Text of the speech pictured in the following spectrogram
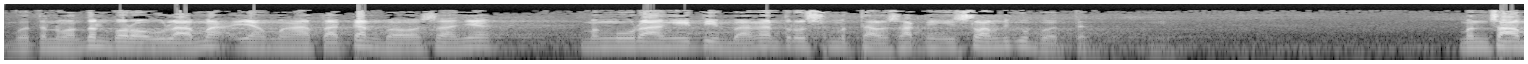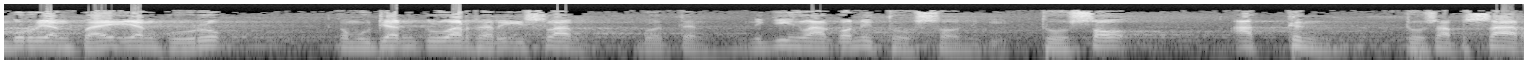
Mboten wonten para ulama yang mengatakan bahwasanya mengurangi timbangan terus medal saking Islam niku mboten. Mencampur yang baik yang buruk kemudian keluar dari Islam mboten. Niki nglakoni dosa niki. Dosa ageng, dosa besar.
